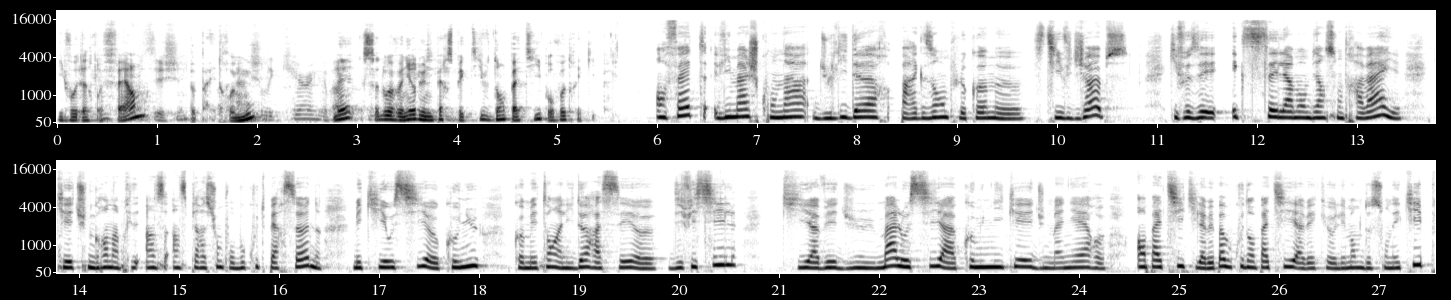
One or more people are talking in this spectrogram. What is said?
Il faut être ferme, on ne peut pas être mou, mais ça doit venir d'une perspective d'empathie pour votre équipe. En fait, l'image qu'on a du leader, par exemple, comme euh, Steve Jobs, qui faisait excellemment bien son travail, qui est une grande inspiration pour beaucoup de personnes, mais qui est aussi euh, connu comme étant un leader assez euh, difficile, qui avait du mal aussi à communiquer d'une manière euh, empathique. Il n'avait pas beaucoup d'empathie avec euh, les membres de son équipe.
